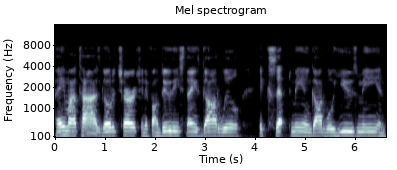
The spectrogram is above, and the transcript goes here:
pay my tithes, go to church, and if I'll do these things, God will accept me and God will use me and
